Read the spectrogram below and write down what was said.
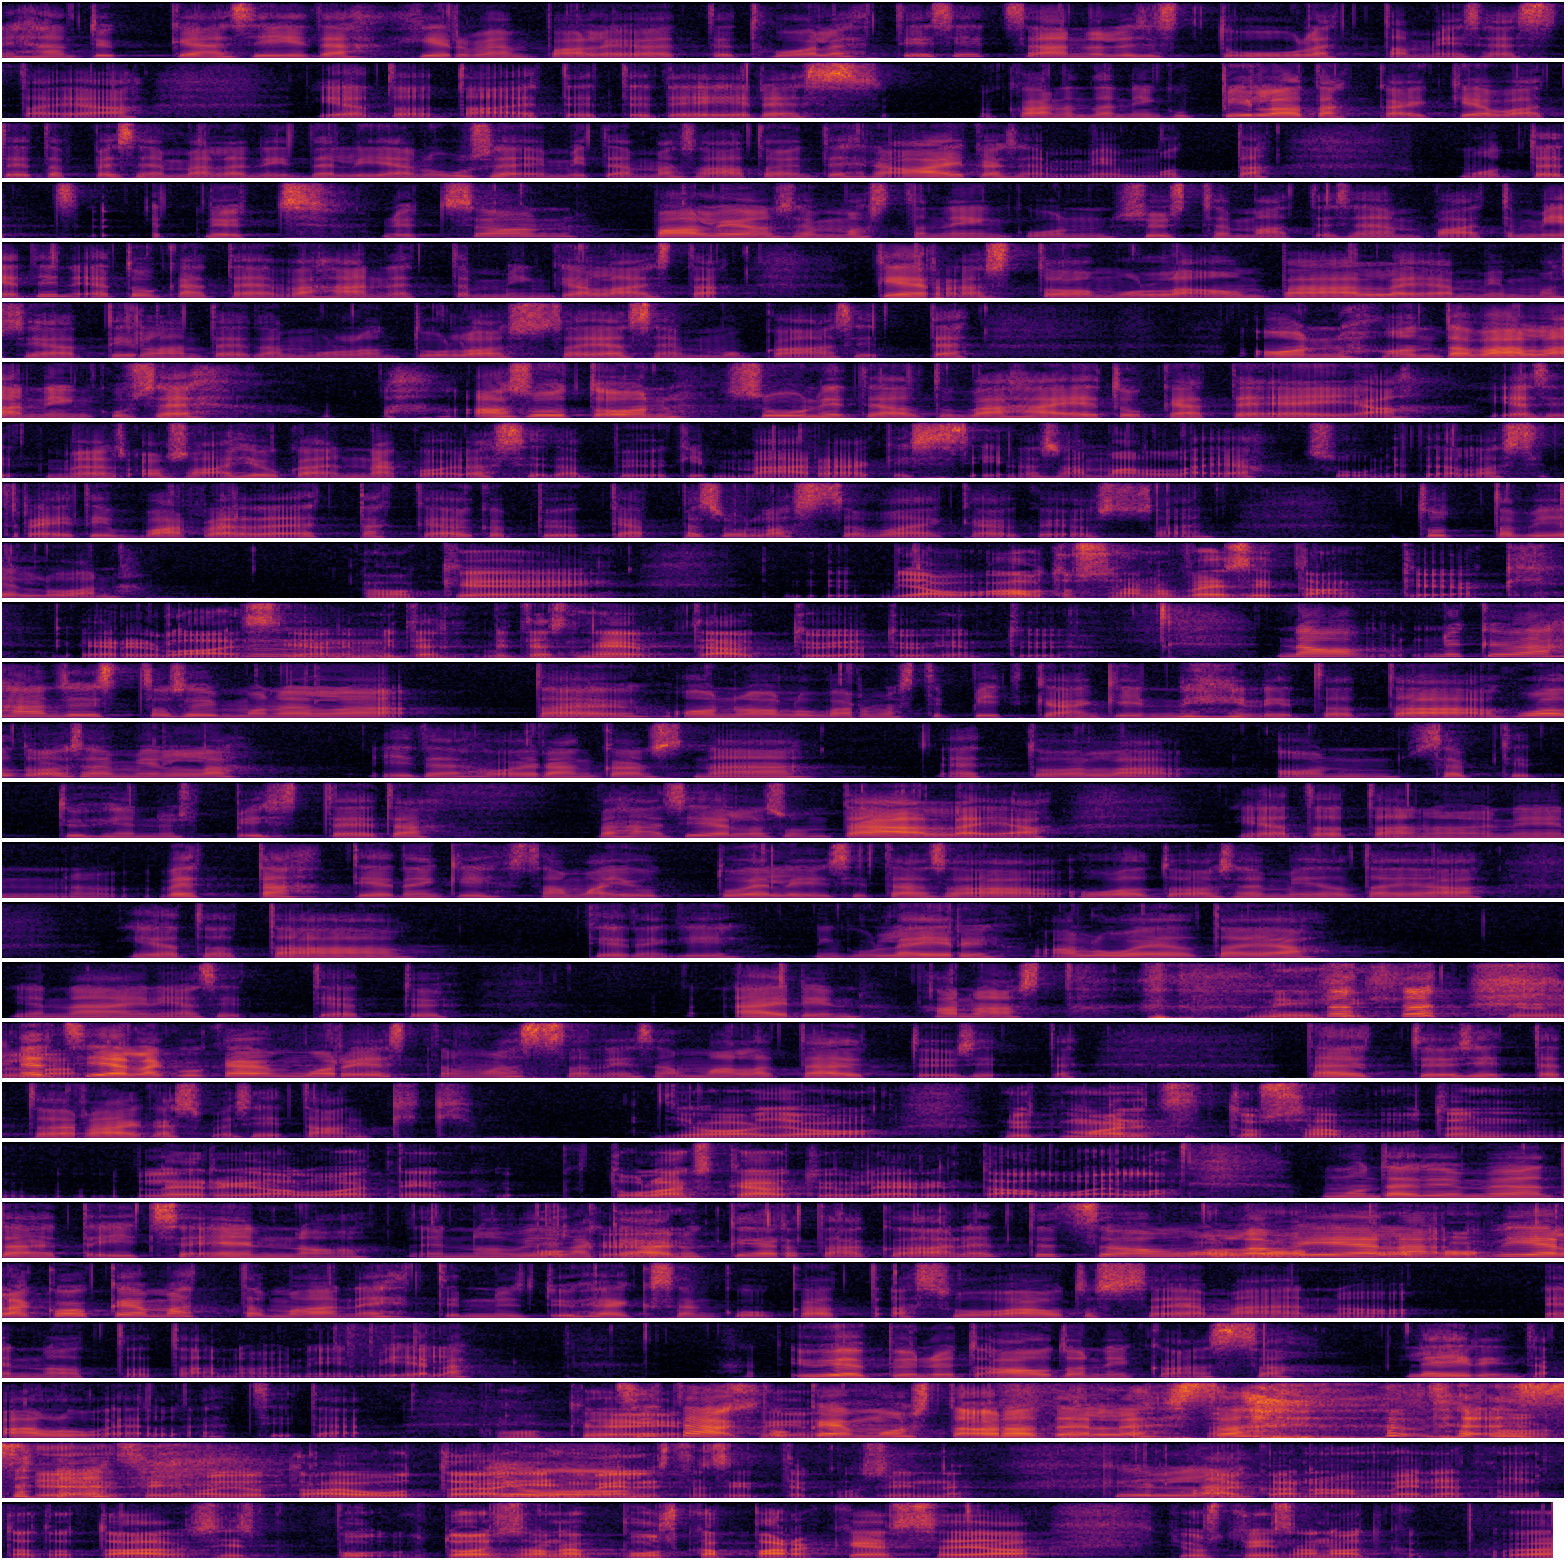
nehän tykkää siitä hirveän paljon, että et huolehtii siitä säännöllisestä tuulettamisesta ja, ja tota, että et, et ei edes kannata niin kuin pilata kaikkia vaatteita pesemällä niitä liian usein, mitä mä saatoin tehdä aikaisemmin, mutta, mutta et, et nyt, nyt se on paljon semmoista niin kuin systemaattisempaa, että mietin etukäteen vähän, että minkälaista kerrastoa mulla on päällä ja millaisia tilanteita mulla on tulossa ja sen mukaan sitten on, on tavallaan niin kuin se asut on suunniteltu vähän etukäteen ja, ja sitten myös osaa hiukan ennakoida sitä pyykin määrääkin siinä samalla ja suunnitella sitten reitin varrelle, että käykö pyykkää pesulassa vai käykö jossain tuttavien luona. Okei. Ja autossahan on vesitankkejakin erilaisia, niin mm. niin miten, miten ne täyttyy ja tyhjentyy? No nykyään siis tosi monella, tai on ollut varmasti pitkäänkin, niin, niin tota, huoltoasemilla itse hoidan kanssa nämä, että tuolla on septityhjennyspisteitä vähän siellä sun täällä ja, ja tota noin, niin vettä tietenkin sama juttu, eli sitä saa huoltoasemilta ja, ja tota, tietenkin niin kuin leirialueilta ja, ja näin, ja sitten tietty äidin hanasta. Niin, kyllä. Et siellä kun käy morjestamassa, niin samalla täyttyy sitten, täyttyy sitten tuo raikasvesitankkikin. Joo, joo. Nyt mainitsit tuossa muuten leirialueet, niin tuleeko käytyä leirintäalueella? Mun täytyy myöntää, että itse en ole, en ole vielä okay. käynyt kertaakaan, että se on mulla oho, vielä, oho. vielä kokematta. Mä oon ehtinyt yhdeksän kuukautta asua autossa ja mä en ole, en ole tota noin, niin vielä yöpynyt autoni kanssa leirintäalueella. Että sitä, Okei, sitä siinä... kokemusta odotellessa. Okei, siinä on jotain uutta ja Joo. ihmeellistä sitten, kun sinne Kyllä. aikanaan menet. Mutta tota, siis toisin sanoen puskaparkeissa ja justiin sanoit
